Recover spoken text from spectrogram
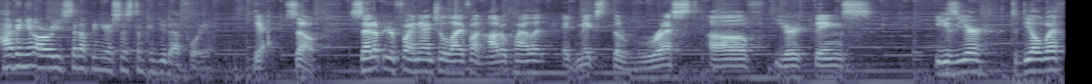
Having it already set up in your system can do that for you. Yeah, so set up your financial life on autopilot. It makes the rest of your things easier to deal with,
